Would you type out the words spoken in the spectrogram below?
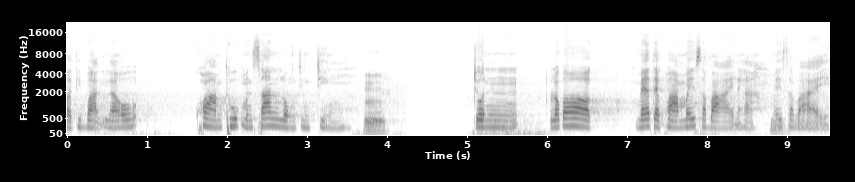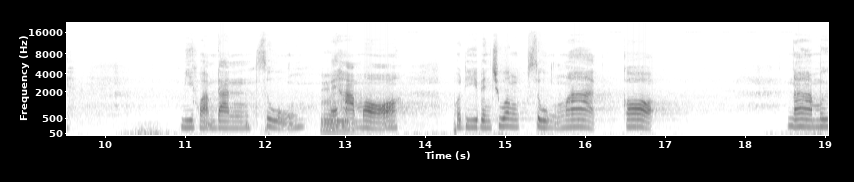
ปฏิบัติแล้ว ความทุกข์มันสั้นลงจริง ๆ อืจนแล้วก็แม้แต่ความไม่สบายนะคะ ไม่สบาย มีความดันสูง ไปหาหมอ พอดีเป็นช่วงสูงมาก ก็ หน้ามื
